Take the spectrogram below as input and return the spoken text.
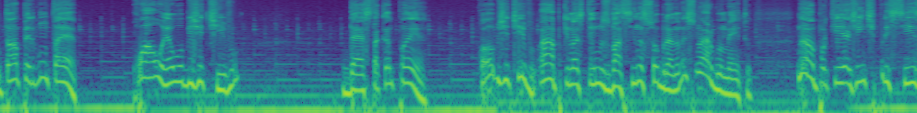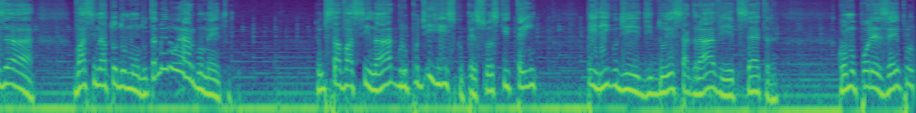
Então a pergunta é: qual é o objetivo desta campanha? Qual o objetivo? Ah, porque nós temos vacinas sobrando. Isso não é argumento. Não, porque a gente precisa vacinar todo mundo. Também não é argumento. A gente precisa vacinar grupo de risco, pessoas que têm perigo de, de doença grave, etc. Como, por exemplo,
